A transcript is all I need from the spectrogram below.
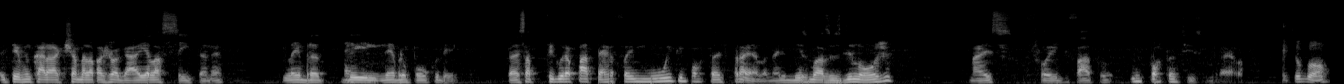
e teve um cara lá que chama ela para jogar e ela aceita, né? Lembra dele, lembra um pouco dele. Então essa figura paterna foi muito importante para ela, né? Mesmo às vezes de longe, mas foi de fato importantíssimo para ela. Muito bom.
